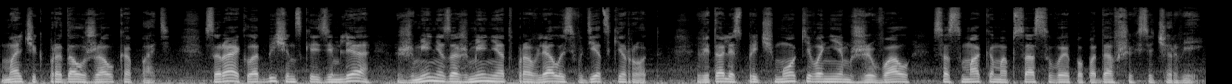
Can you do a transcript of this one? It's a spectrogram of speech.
Мальчик продолжал копать. Сырая кладбищенская земля жменя за жменя отправлялась в детский рот. Виталий с причмокиванием жевал, со смаком обсасывая попадавшихся червей.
